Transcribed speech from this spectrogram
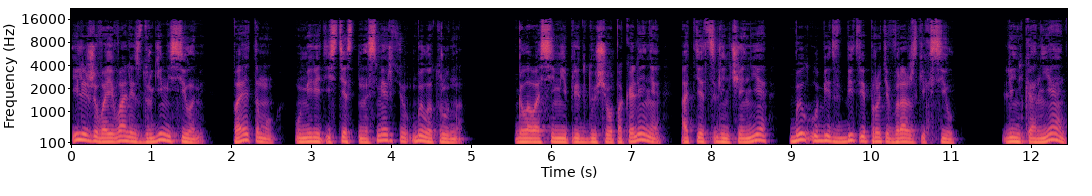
или же воевали с другими силами, поэтому умереть естественной смертью было трудно. Глава семьи предыдущего поколения, отец Лин Ченье, был убит в битве против вражеских сил. Линь Каньянь,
